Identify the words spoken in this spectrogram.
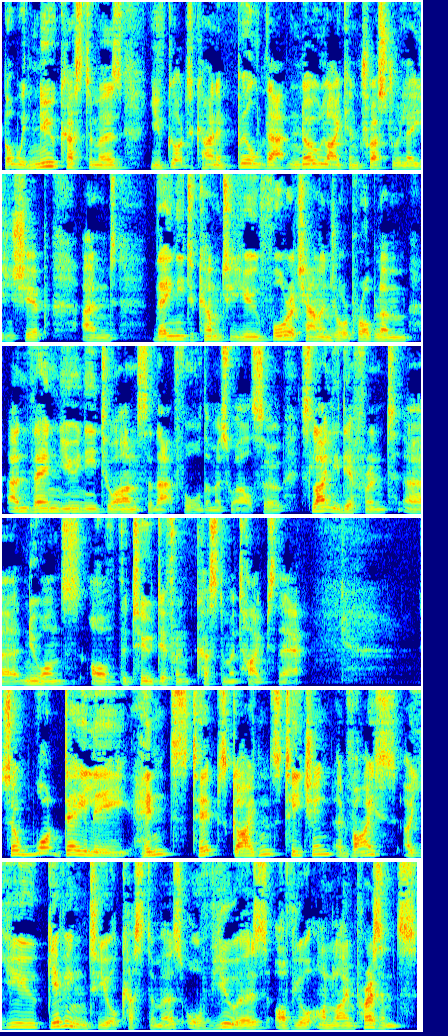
but with new customers, you've got to kind of build that know, like, and trust relationship and they need to come to you for a challenge or a problem, and then you need to answer that for them as well. So, slightly different uh, nuance of the two different customer types there. So, what daily hints, tips, guidance, teaching, advice are you giving to your customers or viewers of your online presence?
